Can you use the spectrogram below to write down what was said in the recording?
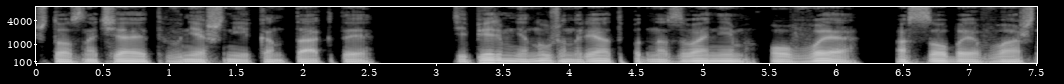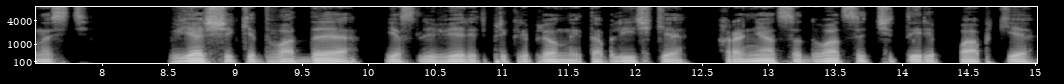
что означает «внешние контакты». Теперь мне нужен ряд под названием ОВ «Особая важность». В ящике 2D, если верить прикрепленной табличке, хранятся 24 папки,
